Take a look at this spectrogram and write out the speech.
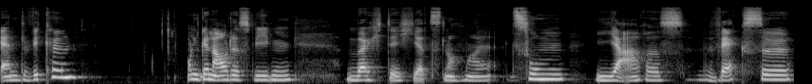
entwickeln. Und genau deswegen möchte ich jetzt nochmal zum Jahreswechsel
